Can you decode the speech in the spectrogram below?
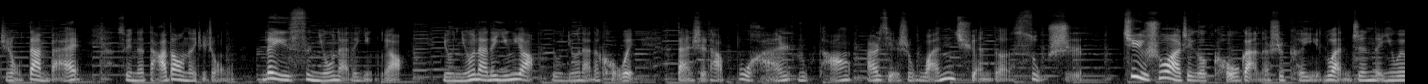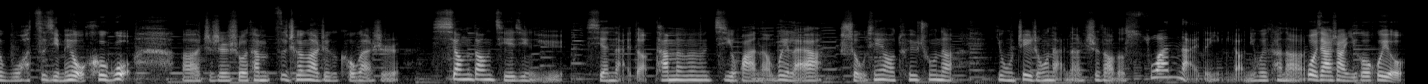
这种蛋白，所以呢达到呢这种。类似牛奶的饮料，有牛奶的营养，有牛奶的口味，但是它不含乳糖，而且是完全的素食。据说啊，这个口感呢是可以乱真的，因为我自己没有喝过，呃，只是说他们自称啊，这个口感是相当接近于鲜奶的。他们计划呢，未来啊，首先要推出呢。用这种奶呢制造的酸奶的饮料，你会看到货架上以后会有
